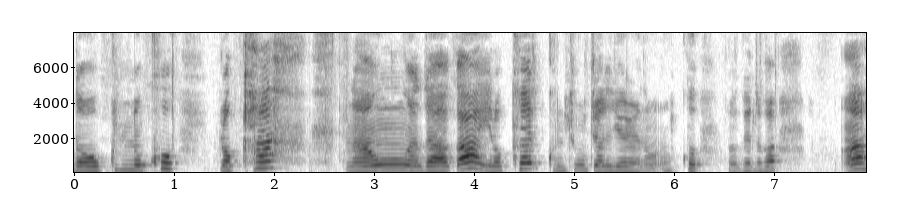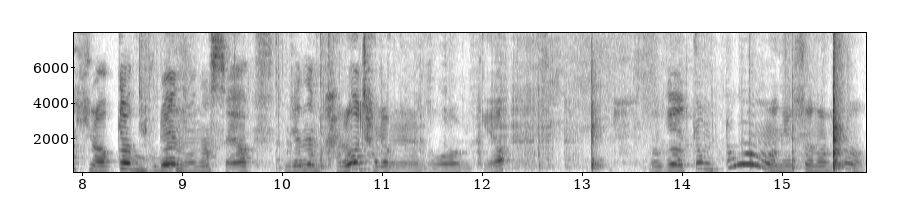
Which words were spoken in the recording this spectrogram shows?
넣고 이렇게 나무에다가 이렇게 곤충 젤리를 넣고 여기다가 아 이렇게 물에 넣어놨어요. 이제는 바로 자령을 넣어볼게요. 여기에 좀 똥을 많이 써놔서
